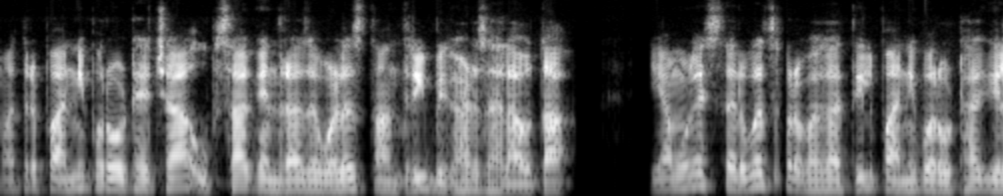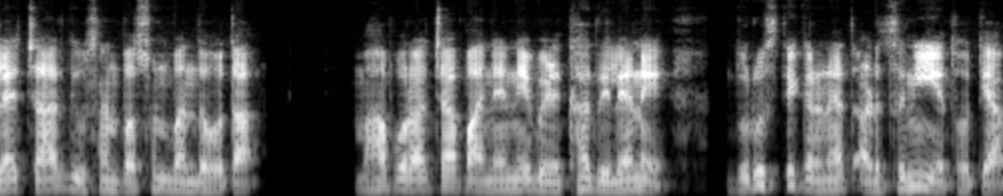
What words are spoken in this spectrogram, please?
मात्र पाणी पुरवठ्याच्या उपसा केंद्राजवळच तांत्रिक बिघाड झाला होता. यामुळे सर्वच प्रभागातील पाणी पुरवठा गेल्या चार दिवसांपासून बंद होता. महापुराच्या पाण्याने विळखा दिल्याने दुरुस्ती करण्यात अडचणी येत होत्या.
